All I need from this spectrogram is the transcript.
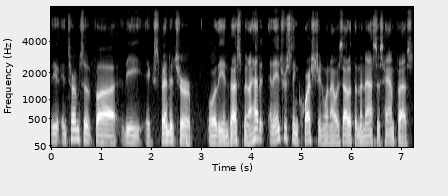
in terms of uh, the expenditure or the investment. I had an interesting question when I was out at the Manassas Hamfest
